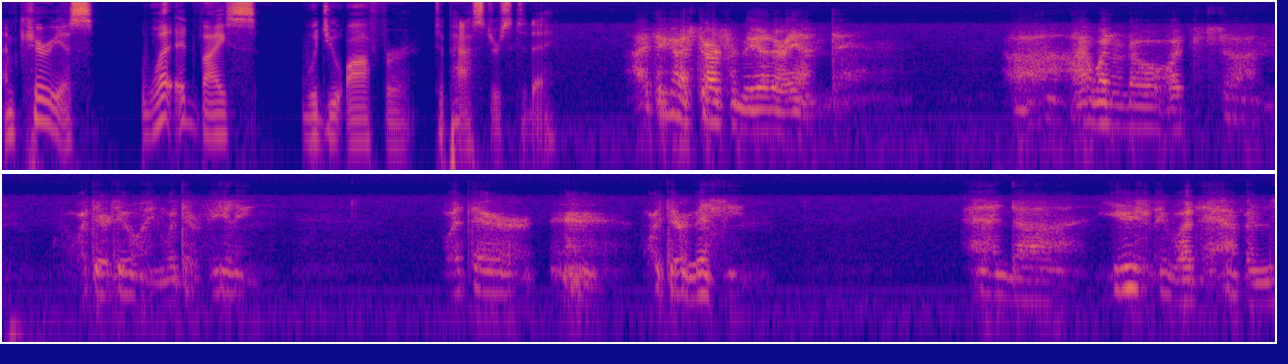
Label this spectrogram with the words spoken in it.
I'm curious, what advice would you offer to pastors today? I think I start from the other end. Uh, I want to know what's um, what they're doing, what they're feeling, what they're what they're missing, and uh, usually what happens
